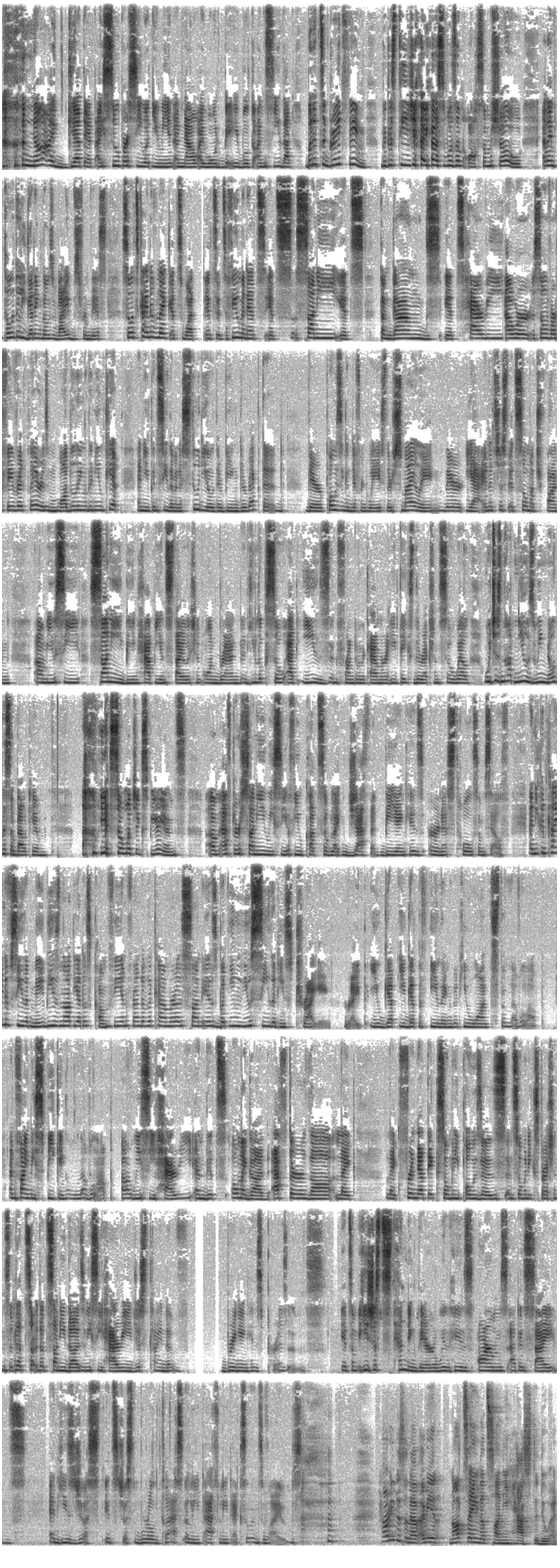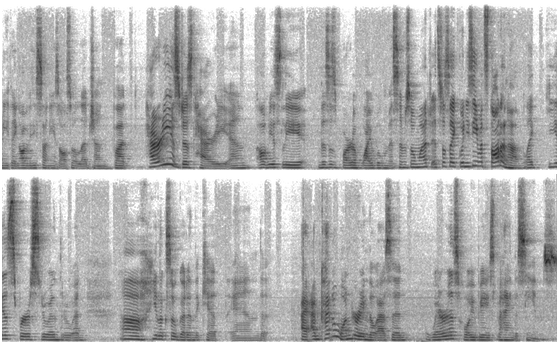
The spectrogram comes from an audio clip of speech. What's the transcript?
no, I get it. I super see what you mean, and now I won't be able to unsee that. But it's a great thing because TGIS was an awesome show, and I'm totally getting those vibes from this. So it's kind of like it's what it's it's a few minutes. It's Sonny. It's Tangangs. It's Harry. Our some of our favorite players modeling the new kit, and you can see them in a studio. They're being directed. They're posing in different ways. They're smiling. They're yeah, and it's just it's so much fun um, you see Sonny being happy and stylish and on brand, and he looks so at ease in front of the camera. He takes directions so well, which is not news. We know this about him. he has so much experience. Um, after Sonny, we see a few cuts of like Japhet being his earnest, wholesome self. And you can kind of see that maybe he's not yet as comfy in front of the camera as Son is, but you, you see that he's trying, right? You get you get the feeling that he wants to level up. And finally, speaking of level up, uh, we see Harry, and it's oh my god! After the like, like frenetic, so many poses and so many expressions that that, that Sonny does, we see Harry just kind of bringing his presence. It's um, he's just standing there with his arms at his sides, and he's just it's just world class elite athlete excellence vibes. Harry doesn't have. I mean, not saying that Sonny has to do anything. Obviously, Sonny is also a legend, but Harry is just Harry, and obviously, this is part of why we'll miss him so much. It's just like when you see him at Tottenham, like he is Spurs through and through, and uh, he looks so good in the kit. And I, I'm kind of wondering though, Acid, where is Hoybase behind the scenes?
